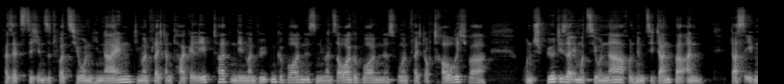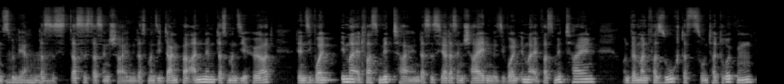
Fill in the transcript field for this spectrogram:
versetzt sich in Situationen hinein, die man vielleicht am Tag erlebt hat, in denen man wütend geworden ist, in denen man sauer geworden ist, wo man vielleicht auch traurig war und spürt dieser Emotion nach und nimmt sie dankbar an. Das eben zu lernen, mhm. das, ist, das ist das Entscheidende, dass man sie dankbar annimmt, dass man sie hört denn sie wollen immer etwas mitteilen. Das ist ja das Entscheidende. Sie wollen immer etwas mitteilen und wenn man versucht, das zu unterdrücken,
